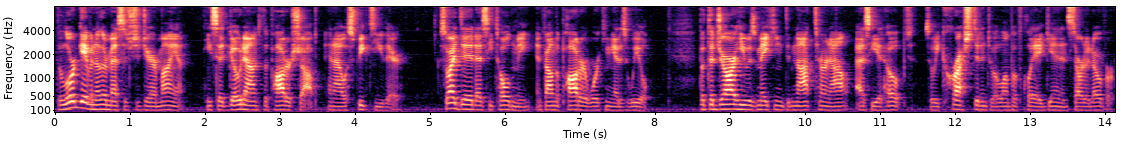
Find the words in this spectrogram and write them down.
The Lord gave another message to Jeremiah. He said, Go down to the potter's shop, and I will speak to you there. So I did as he told me, and found the potter working at his wheel. But the jar he was making did not turn out as he had hoped, so he crushed it into a lump of clay again and started over.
